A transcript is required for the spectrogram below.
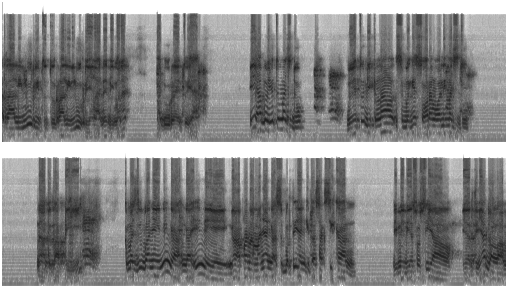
Ralilur itu tuh, Ralilur yang ada di mana? Madura itu ya. Iya, beliau itu majdub. Beliau itu dikenal sebagai seorang wali majdub. Nah, tetapi kemajdubannya ini nggak nggak ini nggak apa namanya nggak seperti yang kita saksikan di media sosial. Ya, artinya dalam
